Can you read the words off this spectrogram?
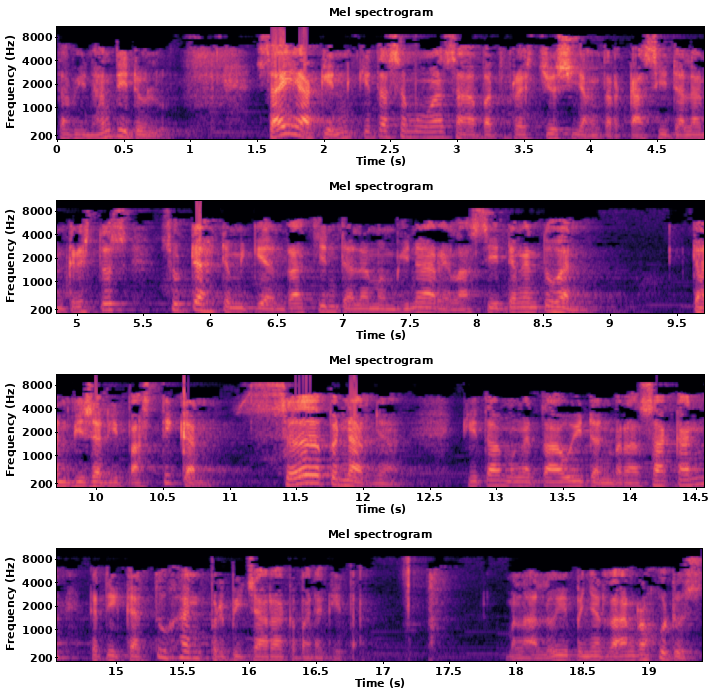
Tapi nanti dulu. Saya yakin kita semua sahabat Fresh Juice yang terkasih dalam Kristus sudah demikian rajin dalam membina relasi dengan Tuhan. Dan bisa dipastikan sebenarnya kita mengetahui dan merasakan ketika Tuhan berbicara kepada kita. Melalui penyertaan roh kudus.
